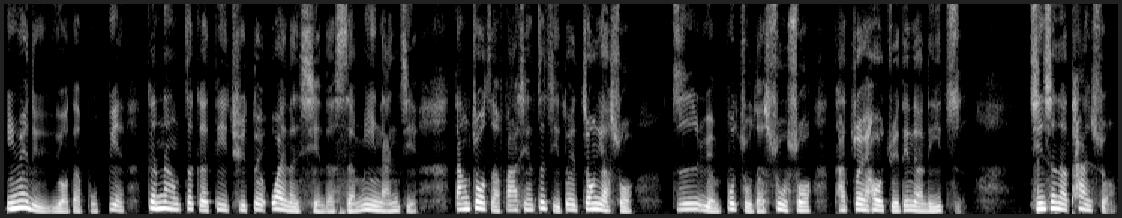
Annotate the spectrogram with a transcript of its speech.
因为旅游的不便，更让这个地区对外人显得神秘难解。当作者发现自己对中亚所知远不足的诉说，他最后决定了离职，亲身的探索。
